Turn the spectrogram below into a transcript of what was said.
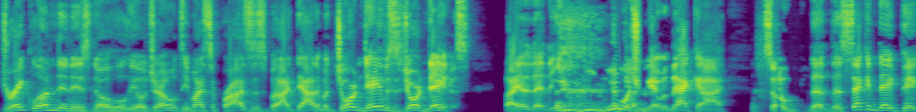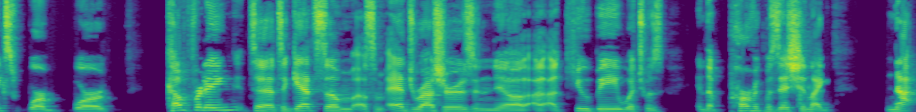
Drake London is no Julio Jones. He might surprise us, but I doubt it. But Jordan Davis is Jordan Davis. Like that, you, you knew what you get with that guy. So the the second day picks were were comforting to to get some uh, some edge rushers and you know a, a QB which was in the perfect position, like not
